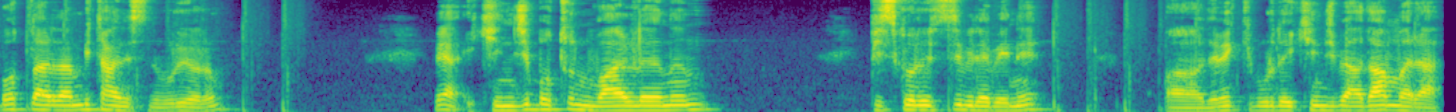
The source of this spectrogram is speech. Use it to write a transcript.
Botlardan bir tanesini vuruyorum. Veya ikinci botun varlığının psikolojisi bile beni Aa, demek ki burada ikinci bir adam var ha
